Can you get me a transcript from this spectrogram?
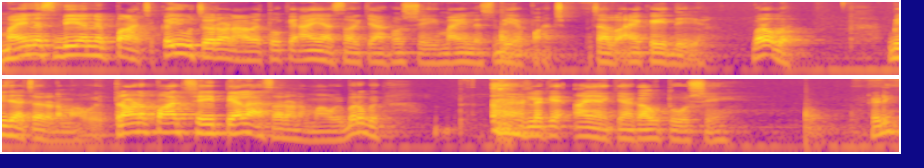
માઇનસ બે અને પાંચ, કયું ચરણ આવે? તો કે અહીંયા સર ક્યાંક હશે એ માઇનસ બે, પાંચ. ચાલો, અહીં કહી દઈએ. બરાબર? બીજા ચરણમાં હોય. ત્રણ, પાંચ છે એ પહેલા ચરણમાં હોય. બરાબર? એટલે કે અહીંયા ક્યાંક આવતું હશે. રેડી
